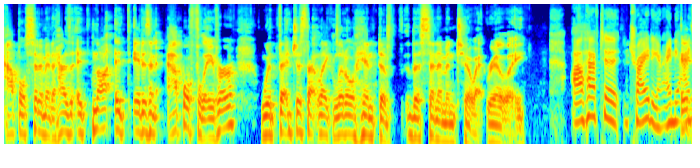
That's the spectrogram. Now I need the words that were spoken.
apple cinnamon. It has it's not it, it is an apple flavor with that just that like little hint of the cinnamon to it, really. I'll have to try it again. I mean, I,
